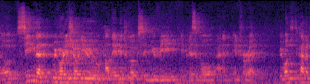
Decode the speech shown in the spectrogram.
So, seeing that we've already shown you how the image looks in UV, invisible, and in infrared, we wanted to kind of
